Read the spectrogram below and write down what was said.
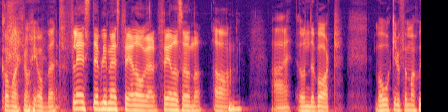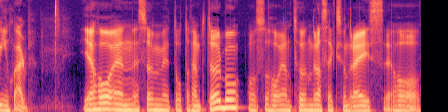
komma ifrån jobbet. Flest, det blir mest fredagar, fredag, söndag. Ja, Nej, underbart. Vad åker du för maskin själv? Jag har en Summit 850 Turbo och så har jag en Tundra 600 Ace. Jag har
